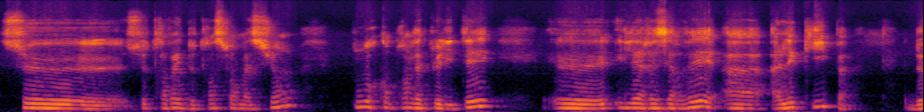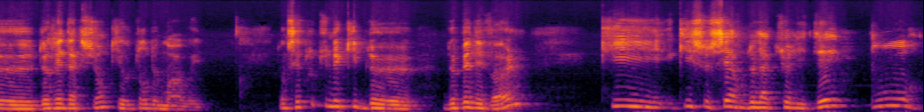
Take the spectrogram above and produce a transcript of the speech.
ce, travail de transformation, pour comprendre l'actualité, euh, il est réservé à, l'équipe de, rédaction qui est autour de moi, oui. Donc c'est toute une équipe de, bénévoles qui, qui, se servent de l'actualité pour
